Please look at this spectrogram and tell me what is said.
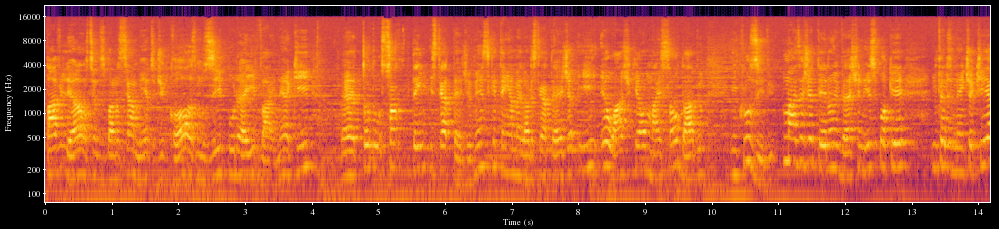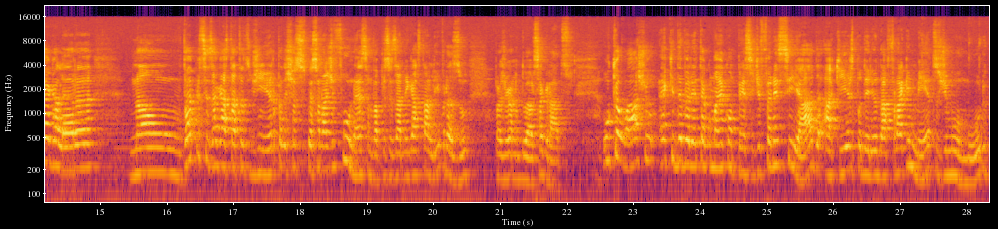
pavilhão, sem desbalanceamento de cosmos e por aí vai, né? Aqui é, todo, só tem estratégia, vence quem tem a melhor estratégia e eu acho que é o mais saudável inclusive. Mas a GT não investe nisso porque, infelizmente, aqui a galera não vai precisar gastar tanto dinheiro para deixar seus personagens full, né? Você não vai precisar nem gastar livro azul para jogar no Duelo Sagrados. O que eu acho é que deveria ter alguma recompensa diferenciada. Aqui eles poderiam dar fragmentos de murmúrio.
